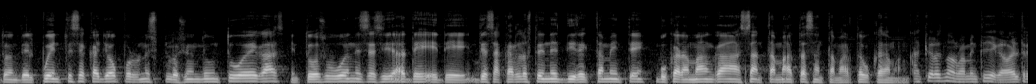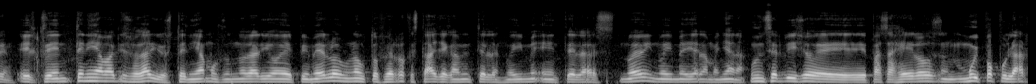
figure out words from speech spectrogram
donde el puente se cayó por una explosión de un tubo de gas, entonces hubo necesidad de, de, sacar los trenes directamente Bucaramanga, Santa Marta, Santa Marta, Bucaramanga. ¿A qué horas normalmente llegaba el tren? El tren tenía varios horarios, teníamos un horario, el primero un autoferro que estaba llegando entre las 9 y, entre las 9 y 9 y media de la mañana, un servicio de pasajeros muy popular,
